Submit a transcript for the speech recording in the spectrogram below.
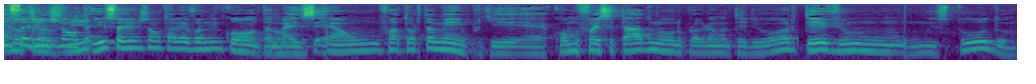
isso a, gente não, isso a gente não está levando em conta, não. mas é um fator também, porque, é, como foi citado no, no programa anterior, teve um, um estudo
